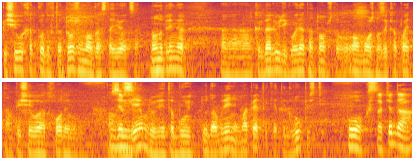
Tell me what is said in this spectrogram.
пищевых отходов-то тоже много остается. Ну, например, э, когда люди говорят о том, что о, можно закопать там пищевые отходы в, там, Землю. землю, это будет удобрением, опять-таки это глупости. О, кстати, да.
